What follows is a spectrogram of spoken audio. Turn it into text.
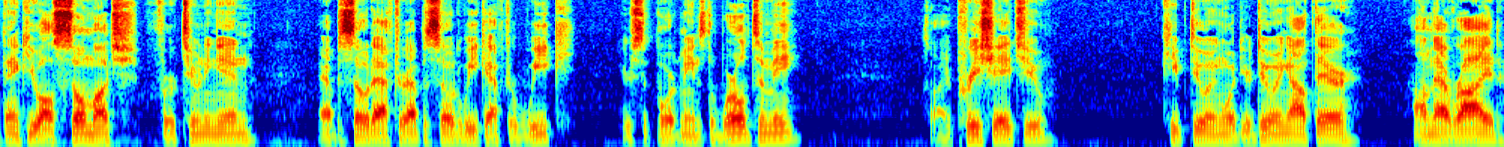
Thank you all so much for tuning in episode after episode, week after week. Your support means the world to me. So I appreciate you. Keep doing what you're doing out there on that ride.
